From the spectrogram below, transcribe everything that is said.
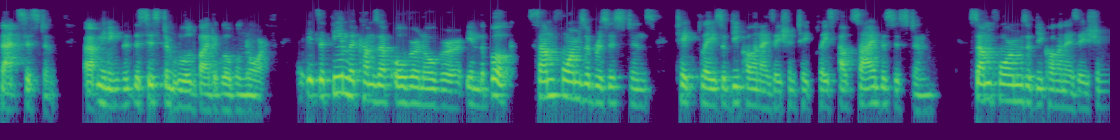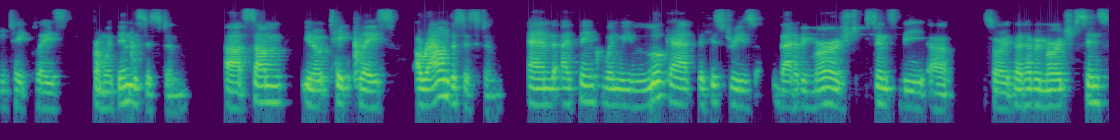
that system, uh, meaning the, the system ruled by the global north. It's a theme that comes up over and over in the book. Some forms of resistance take place, of decolonization take place outside the system. Some forms of decolonization take place from within the system. Uh, some, you know, take place around the system. And I think when we look at the histories that have emerged since the, uh, sorry, that have emerged since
